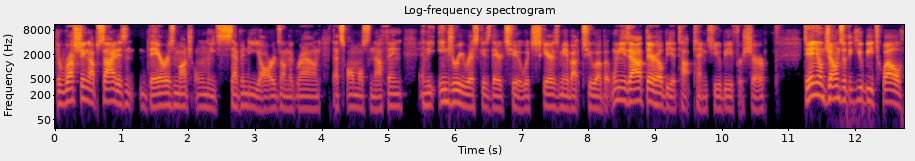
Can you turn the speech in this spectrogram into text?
The rushing upside isn't there as much, only 70 yards on the ground. That's almost nothing. And the injury risk is there too, which scares me about Tua. But when he's out there, he'll be a top 10 QB for sure. Daniel Jones at the QB 12.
